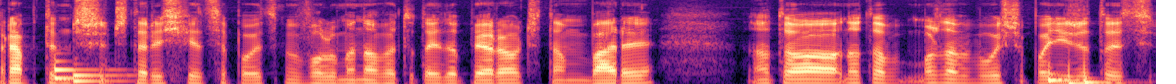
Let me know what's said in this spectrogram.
raptem 3-4 świece powiedzmy wolumenowe tutaj dopiero, czy tam bary, no to, no to można by było jeszcze powiedzieć, że to jest,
